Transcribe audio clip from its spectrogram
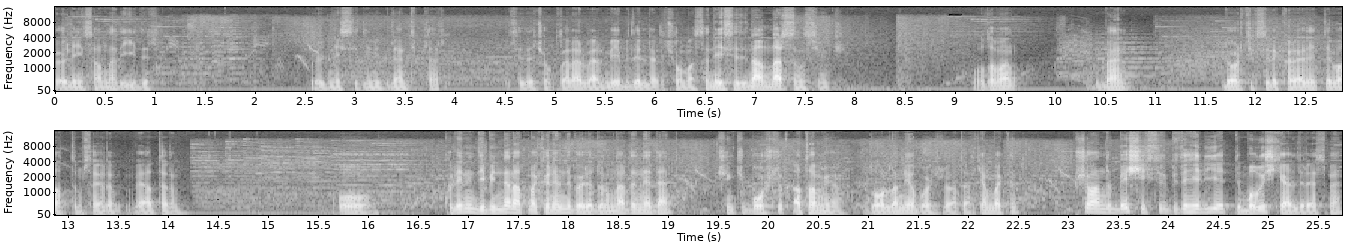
Böyle insanlar iyidir. Böyle ne istediğini bilen tipler size çok zarar vermeyebilirler. Hiç olmazsa ne istediğini anlarsınız çünkü. O zaman ben 4x ile kraliyet devi attım sayarım ve atarım. Oo. Kulenin dibinden atmak önemli böyle durumlarda. Neden? Çünkü boşluk atamıyor. Zorlanıyor boşluğu atarken. Bakın şu anda 5 iksir bize hediye etti. Bağış geldi resmen.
